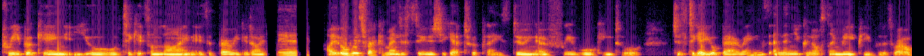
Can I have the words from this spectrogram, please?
pre booking your tickets online is a very good idea. I always recommend as soon as you get to a place doing a free walking tour just to get your bearings, and then you can also meet people as well.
